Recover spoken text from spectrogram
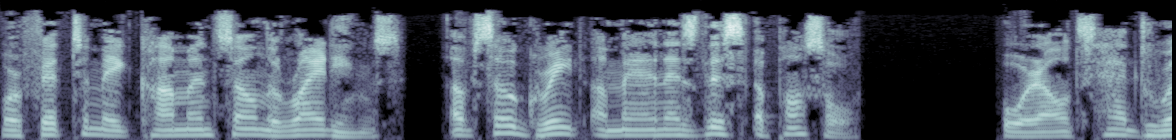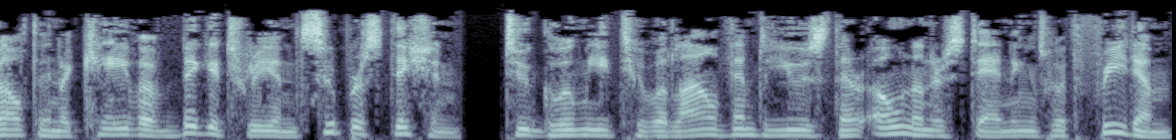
or fit to make comments on the writings, of so great a man as this apostle. Or else had dwelt in a cave of bigotry and superstition, too gloomy to allow them to use their own understandings with freedom,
